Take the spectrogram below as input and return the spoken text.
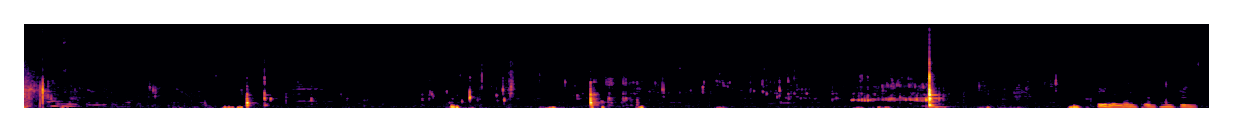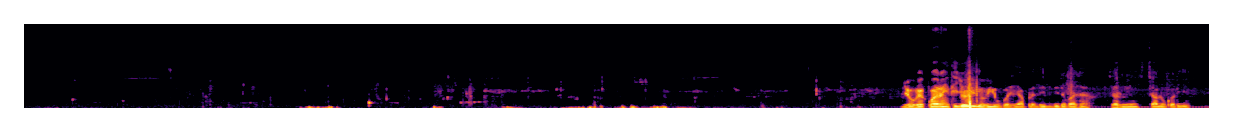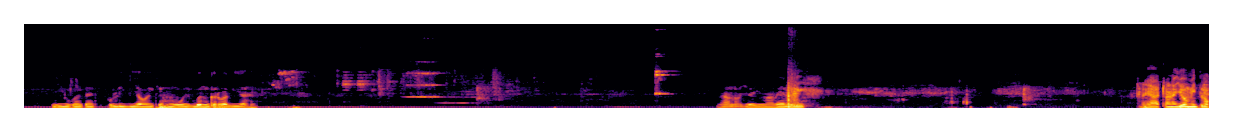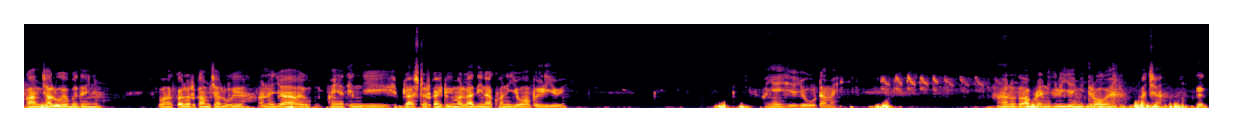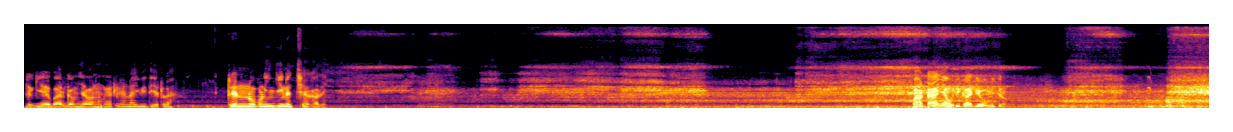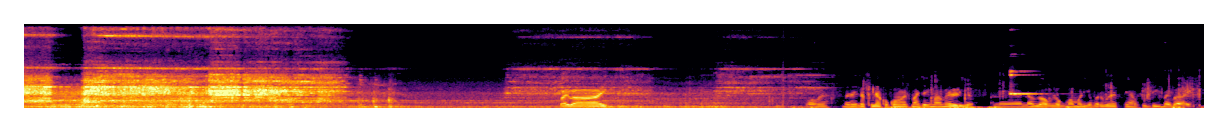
જો એકવાર અહીંથી જોઈ લો વ્યૂ પછી આપણે ધીરે ધીરે પાછા જર્ની ચાલુ કરીએ. વ્યૂ ભાઈ કંઈક ભૂલી ગયા હોય કે શું હોય બંધ કરવા ગયા છે. હાલો જય માં મેલડી અહીંયા અટાણે જો મિત્રો કામ ચાલુ છે બધે અહીંયા આ કલર કામ ચાલુ છે અને જ્યાં અહીંયાથી જે પ્લાસ્ટર કાઢ્યું એમાં લાદી નાખવાની જોવા પડી એવી અહીંયા છે, જો ઓટામાં. હાલો, તો આપણે નીકળી જઈએ મિત્રો હવે. પાછા એક જગ્યાએ બહાર ગામ જવાનું છે ટ્રેન આવી હતી એટલે. ટ્રેનનો પણ ઇન્જિન જ છે ખાલી. પાટા અહીંયા સુધી ગાજે હો મિત્રો. બાય બાય હવે બધા લખી નાખો કોમેન્ટમાં જઈમાં મેળવીએ અને નવા વ્લોગમાં મળીએ, બરાબર? ત્યાં સુધી બાય બાય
